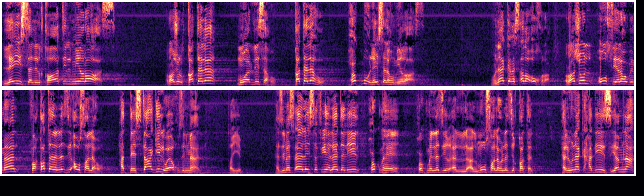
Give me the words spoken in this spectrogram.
ليس للقاتل ميراث. رجل قتل مورثه قتله حكمه ليس له ميراث. هناك مسألة أخرى. رجل أوصي له بمال فقتل الذي أوصى له حتى يستعجل ويأخذ المال. طيب هذه المسألة ليس فيها لا دليل حكمها إيه حكم الذي الموصى له الذي قتل. هل هناك حديث يمنع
